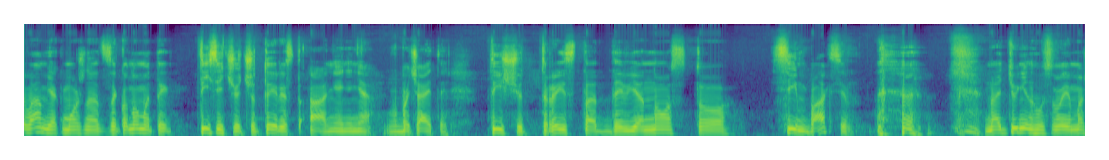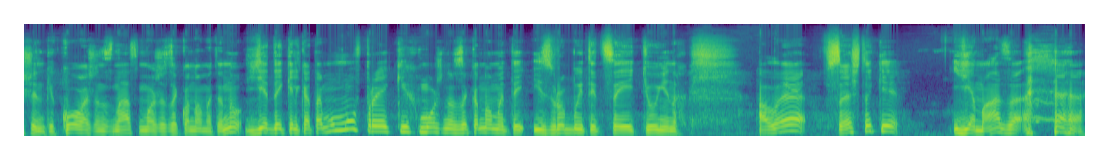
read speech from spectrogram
вам, як можна зекономити 1400, а, ні, ні, ні, вибачайте, 1397 баксів на тюнінгу своєї машинки. Кожен з нас може зекономити. Ну, є декілька там умов, про яких можна зекономити і зробити цей тюнінг. Але все ж таки є маза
